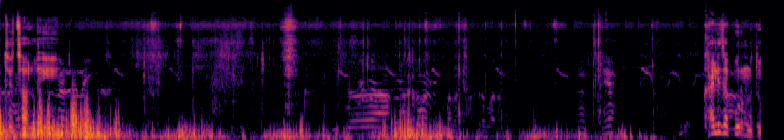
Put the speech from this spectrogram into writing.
हे ते चाललंय. खाली जा पूर्ण तू.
